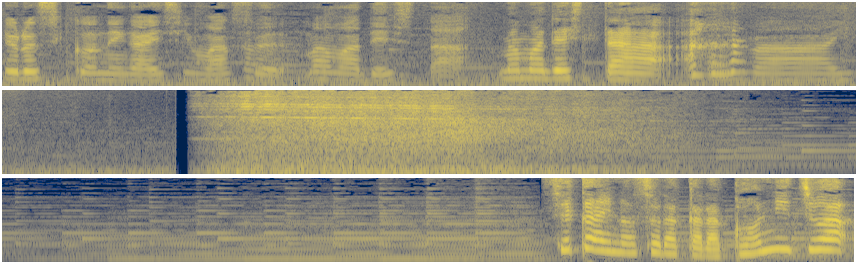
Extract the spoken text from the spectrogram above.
よろしくお願いします、はい。ママでした。ママでした。バイバイ。世界の空からこんにちは。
